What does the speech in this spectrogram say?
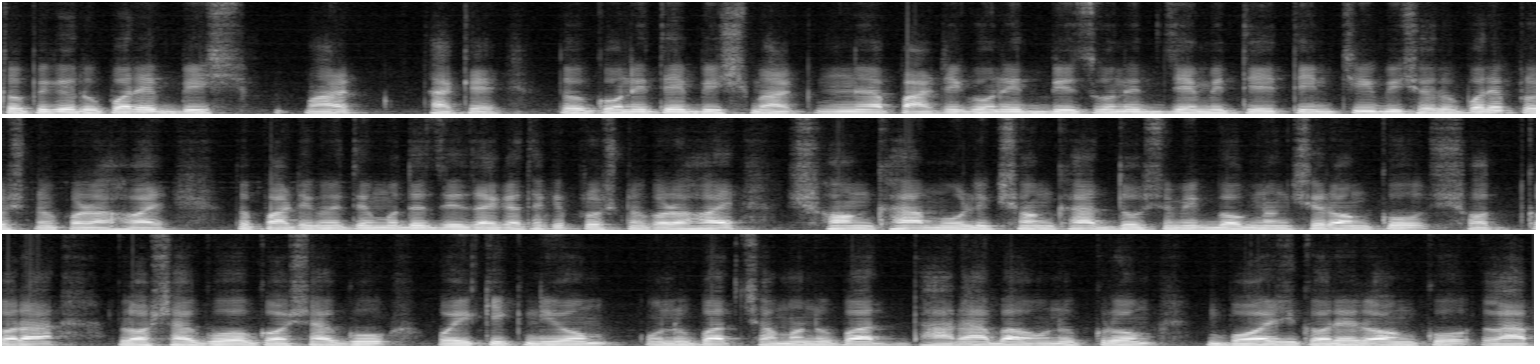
টপিকের উপরে বিশ মার্ক থাকে। তো গণিতে বিশ মার্ক পাটিগণিত, বীজগণিত জ্যামিতি তিনটি বিষয়ের উপরে প্রশ্ন করা হয়। তো পাটিগণিতের মধ্যে যে জায়গা থেকে প্রশ্ন করা হয়, সংখ্যা, মৌলিক সংখ্যা, দশমিক ভগ্নাংশের অঙ্ক, শতকরা, লসাগু ও গসাগু, ঐকিক নিয়ম, অনুপাত, সমানুপাত, ধারা বা অনুক্রম, বয়স, গড়ের অঙ্ক, লাভ,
